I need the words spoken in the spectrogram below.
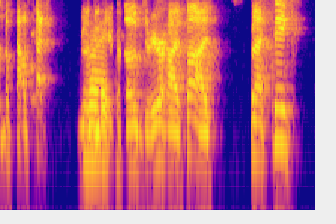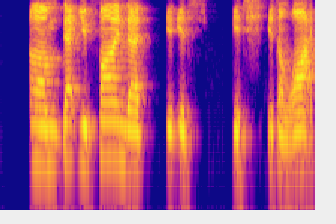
don't know how that's going right. to do ear hugs or ear high fives. But I think um, that you'd find that it, it's it's it's a lot.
